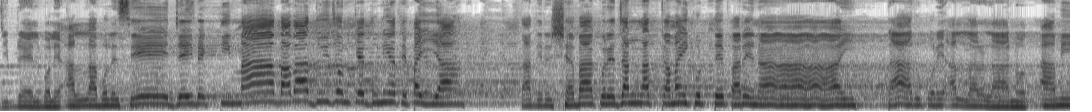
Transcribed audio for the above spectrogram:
জিব্রাইল বলে, আল্লাহ বলেছে, যেই ব্যক্তি মা বাবা দুইজনকে দুনিয়াতে পাইয়া তাদের সেবা করে জান্নাত কামাই করতে পারে নাই। তার উপরে আল্লাহর লানত আমি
